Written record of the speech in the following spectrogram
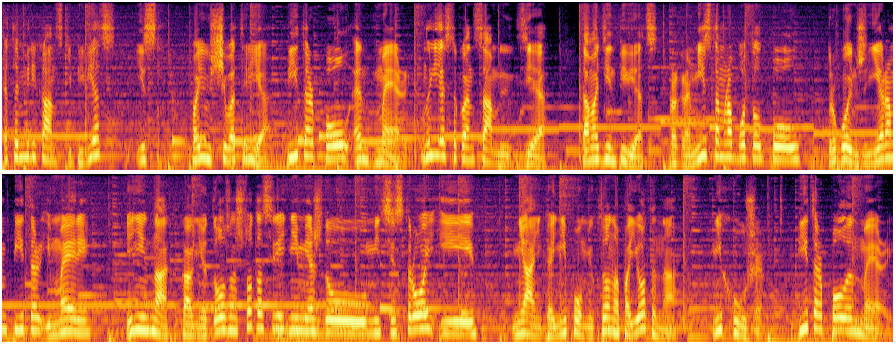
Это американский певец из поющего трио Питер, Пол и Мэри. Ну, есть такой ансамбль, где там один певец программистом работал Пол, другой инженером Питер и Мэри. И не знаю, какая у нее должность, что-то среднее между медсестрой и нянькой, не помню, кто она поет она, не хуже. Питер, Пол и Мэри.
